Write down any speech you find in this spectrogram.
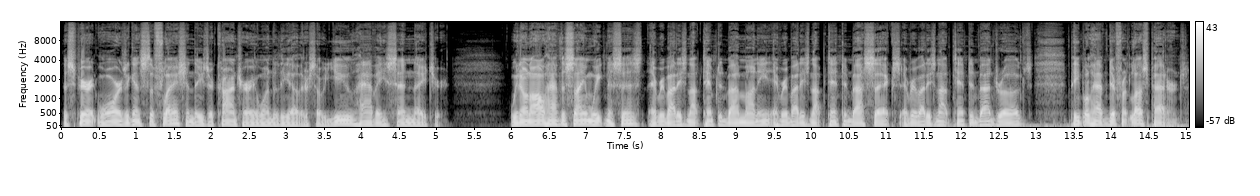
the spirit wars against the flesh, and these are contrary one to the other. So you have a sin nature. We don't all have the same weaknesses. Everybody's not tempted by money. Everybody's not tempted by sex. Everybody's not tempted by drugs. People have different lust patterns,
